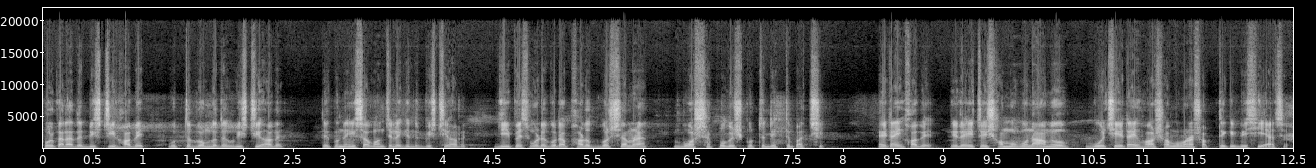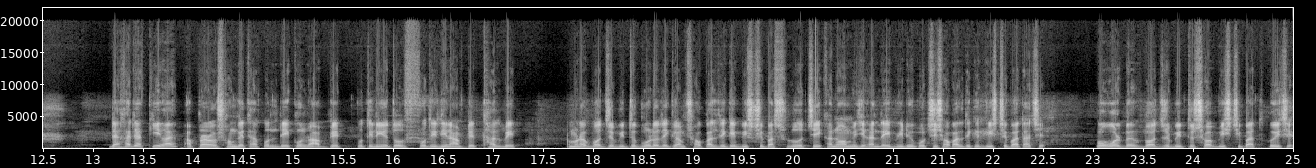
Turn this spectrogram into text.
কলকাতাতে বৃষ্টি হবে, উত্তরবঙ্গতেও বৃষ্টি হবে। দেখুন এইসব অঞ্চলে কিন্তু বৃষ্টি হবে। জিএফএস বোর্ডে গোটা ভারতবর্ষে আমরা বর্ষা প্রবেশ করতে দেখতে পাচ্ছি। এটাই হবে, এটা এটাই সম্ভাবনা, আমিও বলছি এটাই হওয়ার সম্ভাবনা সব থেকে বেশি আছে। দেখা যাক কী হয়, আপনারাও সঙ্গে থাকুন, দেখুন আপডেট প্রতিনিয়ত, প্রতিদিন আপডেট থাকবে। আমরা বজ্রবিদ্যুৎ মোড়ে দেখলাম, সকাল থেকে বৃষ্টিপাত শুরু হচ্ছে। এখানেও আমি যেখান থেকে ভিডিও করছি, সকাল থেকে বৃষ্টিপাত আছে। প্রবল বজ্রবিদ্যুৎ সব বৃষ্টিপাত হয়েছে।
